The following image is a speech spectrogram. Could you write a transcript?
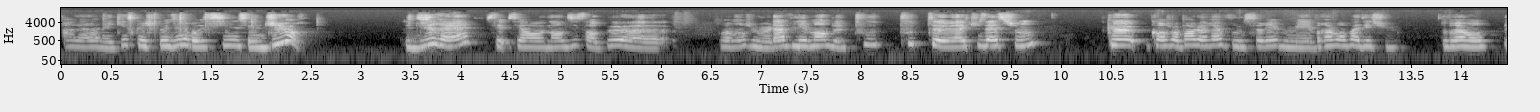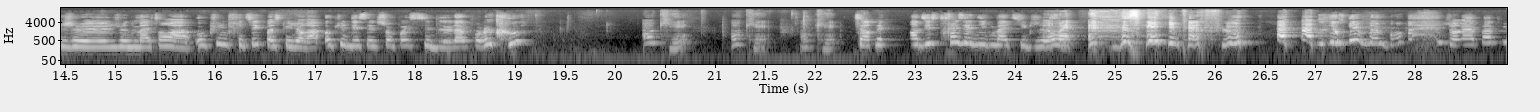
Ah là là, mais qu'est-ce que je peux dire aussi? C'est dur. Je dirais, c'est un indice un peu. Vraiment, je me lave les mains de toute accusation. Que quand j'en parlerai, vous ne serez mais vraiment pas déçus. Vraiment. Je, je ne m'attends à aucune critique parce qu'il n'y aura aucune déception possible là pour le coup. Ok, Ok, ok. C'est un indice très énigmatique, je Ouais, c'est hyper flou. oui, vraiment. J'aurais pas pu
